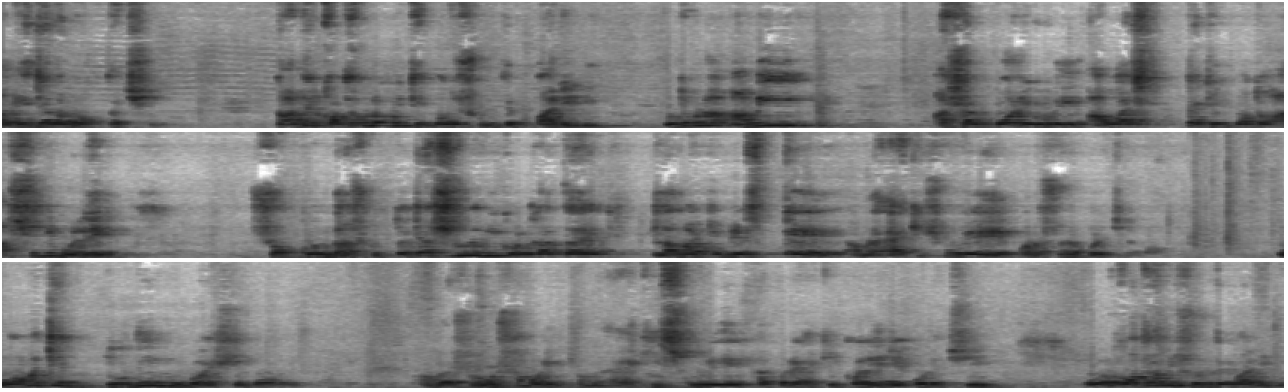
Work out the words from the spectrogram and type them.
আগে যারা বক্তা ছিল, তাদের কথাগুলো আমি ঠিকমতো শুনতে পারিনি। প্রথমত আমি আসার পরেও এই আওয়াজটা ঠিকমতো আসেনি বলে সক্ষণ দাশগুপ্ত, যার সঙ্গে আমি কলকাতায় ইউনিভার্সিটিতে আমরা একই সঙ্গে পড়াশোনা করেছিলাম। ও আমার চেয়ে দুদিন বয়সে বড়। আমরা সমসাময়িক, আমরা একই স্কুলে, তারপরে একই কলেজে পড়েছি। ওর কথা আমি শুনতে পারিনি।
